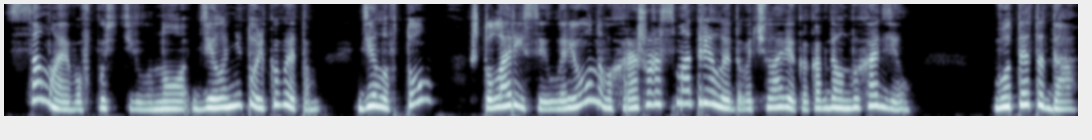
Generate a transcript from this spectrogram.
сама его впустила, но дело не только в этом. Дело в том, что Лариса Илларионова хорошо рассмотрела этого человека, когда он выходил. «Вот это да!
